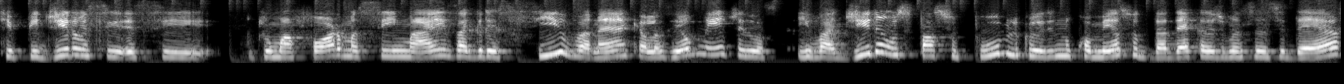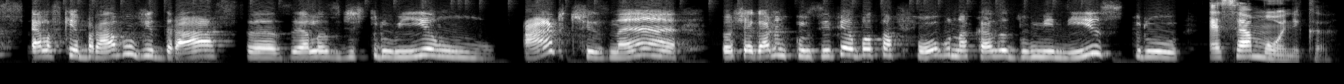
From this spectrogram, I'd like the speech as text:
que pediram esse, esse de uma forma assim mais agressiva, né? Que elas realmente elas invadiram o espaço público ali no começo da década de 1910. Elas quebravam vidraças, elas destruíam artes, né? Chegaram inclusive a botar fogo na casa do ministro. Essa é a Mônica.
